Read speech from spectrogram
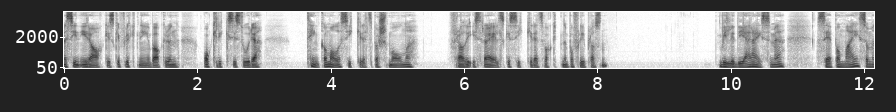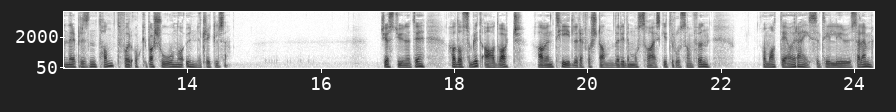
med sin irakiske flyktningebakgrunn og krigshistorie, tenke om alle sikkerhetsspørsmålene fra de israelske sikkerhetsvaktene på flyplassen? Ville de jeg reiser med, se på meg som en representant for okkupasjon og undertrykkelse? Just Unity hadde også blitt advart av en tidligere forstander i det mosaiske trossamfunn om at det å reise til Jerusalem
